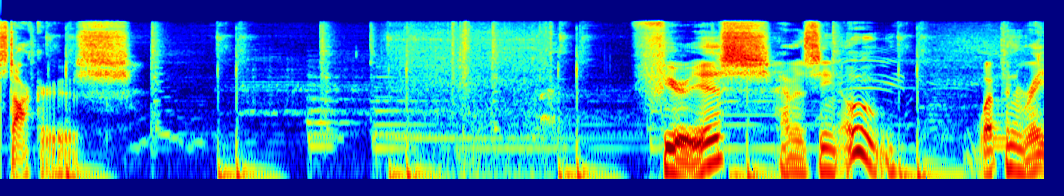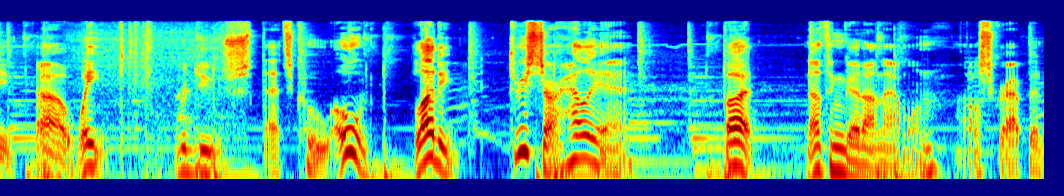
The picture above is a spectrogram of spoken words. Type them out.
Stalkers. Furious. Haven't seen. Oh, weapon rate. Uh, weight reduced. That's cool. Oh, bloody. Three star. Hell yeah. But nothing good on that one. I'll scrap it.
